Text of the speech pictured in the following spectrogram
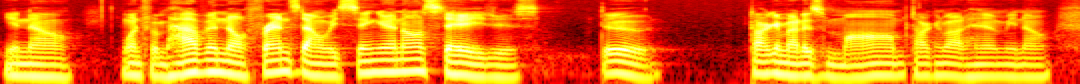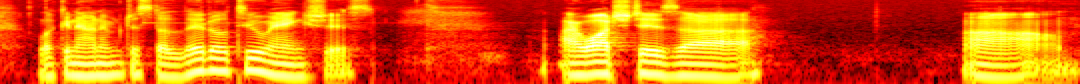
You know, went from having no friends down we singing on stages. Dude, talking about his mom, talking about him, you know, looking at him just a little too anxious. I watched his uh um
